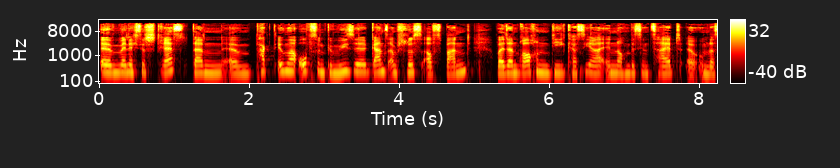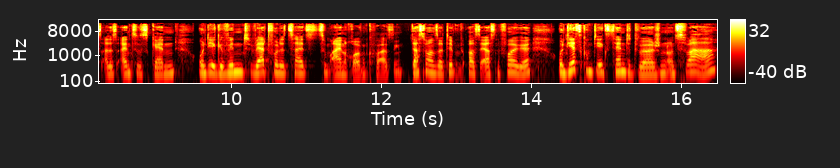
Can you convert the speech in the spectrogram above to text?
ähm, wenn euch das stresst, dann ähm, packt immer Obst und Gemüse ganz am Schluss aufs Band, weil dann brauchen die KassiererInnen noch ein bisschen Zeit, äh, um das alles einzuscannen und ihr gewinnt wertvolle Zeit zum Einräumen quasi. Das war unser Tipp aus der ersten Folge. Und jetzt kommt die Extended Version und zwar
